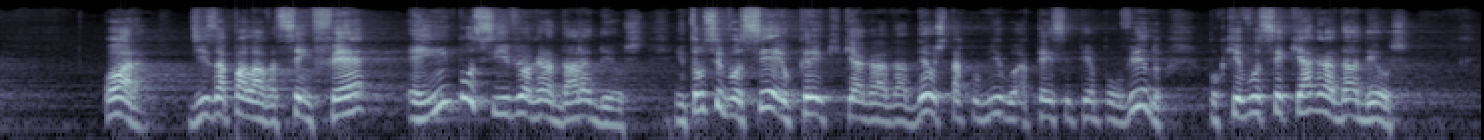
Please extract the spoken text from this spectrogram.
Ora, diz a palavra, sem fé é impossível agradar a Deus. Então, se você, eu creio que quer agradar a Deus, está comigo até esse tempo ouvindo, porque você quer agradar a Deus.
